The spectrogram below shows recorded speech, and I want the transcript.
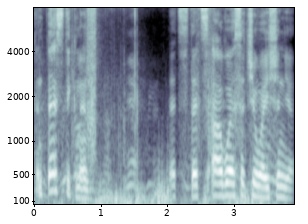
Fantastic, man. That's that's our situation here.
